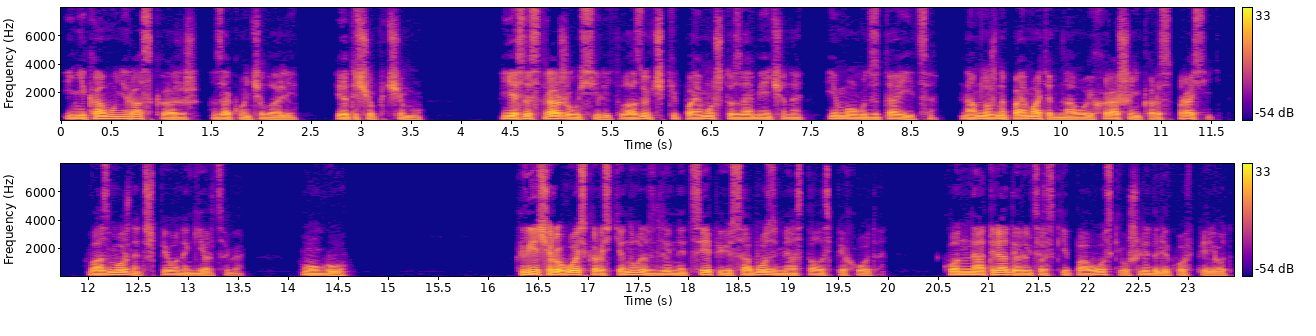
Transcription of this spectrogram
И никому не расскажешь, закончил Али. Это еще почему? Если стражу усилить, лазутчики поймут, что замечены, и могут затаиться. Нам нужно поймать одного и хорошенько расспросить. Возможно, это шпионы герцога. Угу. К вечеру войско растянулось длинной цепью, и с обозами осталась пехота. Конные отряды рыцарские повозки ушли далеко вперед.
